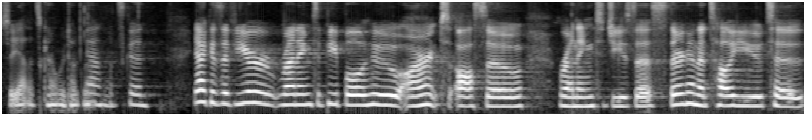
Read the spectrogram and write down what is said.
so yeah, that's kind of what we talked about. Yeah, that's good. Yeah, because if you're running to people who aren't also running to Jesus, they're going to tell you to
